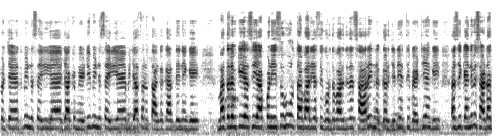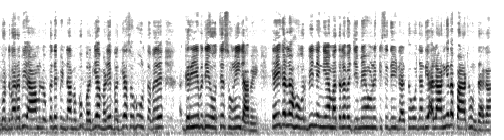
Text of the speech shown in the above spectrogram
ਪੰਚਾਇਤ ਵੀ ਨਸਈ ਹੈ ਜਾਂ ਕਮੇਟੀ ਵੀ ਨਸਈ ਹੈ ਵੀ ਜਾਂ ਸਾਨੂੰ ਤੰਗ ਕਰਦੇ ਨੇਗੇ। ਮਤਲਬ ਕਿ ਅਸੀਂ ਆਪਣੀ ਸਹੂਲਤਾਂ ਬਾਰੇ ਅਸੀਂ ਗੁਰਦੁਆਰੇ ਦੇ ਸਾਰੇ ਨਗਰ ਜਿਹੜੇ ਇੱਥੇ ਬੈਠੇ ਆਂਗੇ ਅਸੀਂ ਕਹਿੰਦੇ ਵੀ ਸਾਡਾ ਗੁਰਦੁਆਰਾ ਵੀ ਆਮ ਲੋਕਾਂ ਦੇ ਪਿੰਡਾਂ ਵਾਂਗੂ ਵਧੀਆ ਬਣੇ, ਵਧੀਆ ਸਹੂਲਤ ਬਣੇ ਗਰੀਬ ਦੀ ਉੱਥੇ ਸੁਣੀ ਜਾਵੇ। ਕਈ ਗੱਲਾਂ ਹੋਰ ਵੀ ਨੇਗੀਆਂ, ਮਤਲਬ ਜਿਵੇਂ ਹੁਣ ਕਿਸੇ ਦੀ ਡੈਥ ਹੋ ਜਾਂਦੀ ਹੈ, ਐਲਾਨੀਆਂ ਦਾ ਪਾਠ ਹੁੰਦਾ ਹੈਗਾ।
